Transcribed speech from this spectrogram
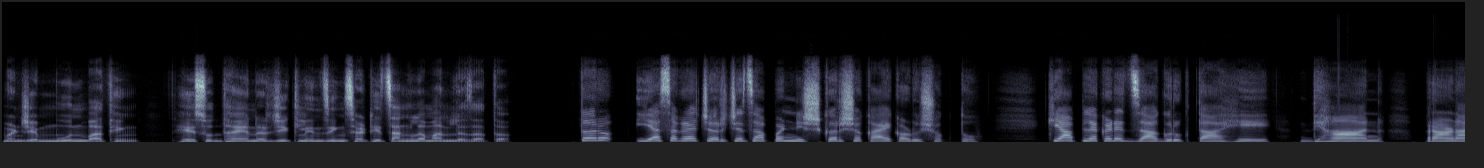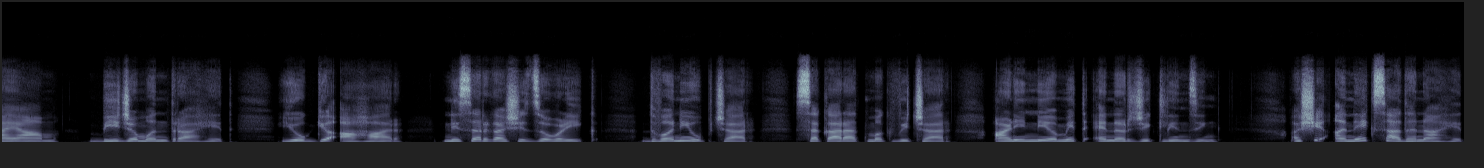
म्हणजे मून बाथिंग हे सुद्धा एनर्जी क्लिन्झिंगसाठी चांगलं मानलं जातं. तर या सगळ्या चर्चेचा आपण निष्कर्ष काय काढू शकतो? की आपल्याकडे जागरूकता आहे ध्यान प्राणायाम बीजमंत्र आहेत. योग्य आहार निसर्गाशी जवळीक ध्वनी उपचार सकारात्मक विचार आणि नियमित एनर्जी क्लिन्झिंग अशी अनेक साधनं आहेत.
